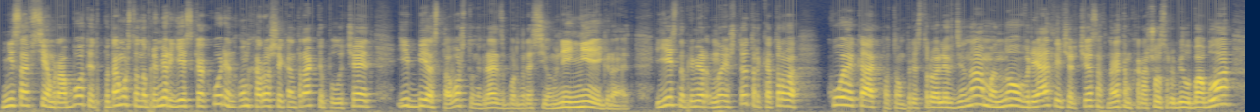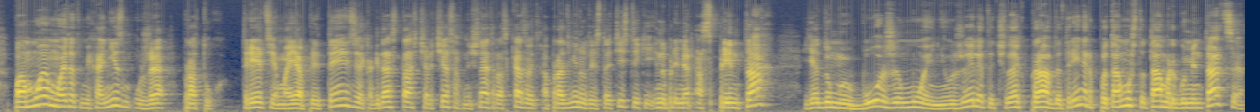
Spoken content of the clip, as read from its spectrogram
не совсем работает, потому что, например, есть Кокорин, он хорошие контракты получает и без того, что он играет в сборной России. Он в ней не играет. И есть, например, Нойштеттер, которого кое-как потом пристроили в Динамо, но вряд ли Черчесов на этом хорошо срубил бабла. По-моему, этот механизм уже протух. Третья моя претензия, когда Стас Черчесов начинает рассказывать о продвинутой статистике и, например, о спринтах, я думаю, боже мой, неужели этот человек правда тренер? Потому что там аргументация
